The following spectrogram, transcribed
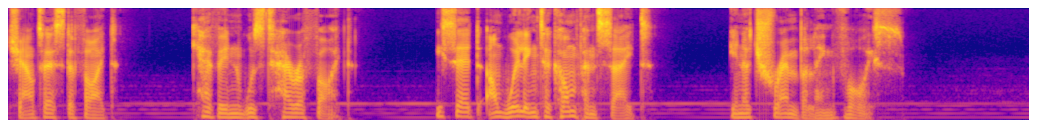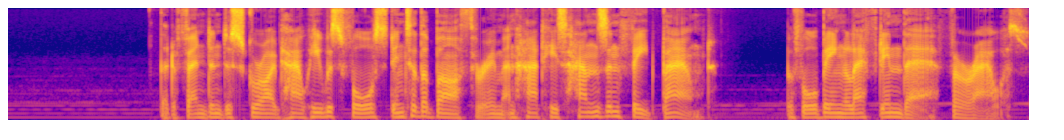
Chow testified. Kevin was terrified. He said, unwilling to compensate, in a trembling voice. The defendant described how he was forced into the bathroom and had his hands and feet bound before being left in there for hours.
